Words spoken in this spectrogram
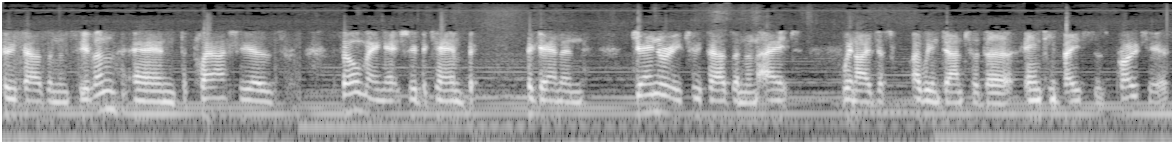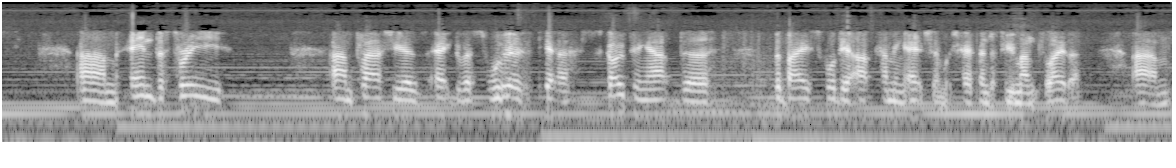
2007, and the Plowshares filming actually began began in January 2008 when I just I went down to the anti-bases protest, um, and the three um, Plowshares activists were yeah, scoping out the the base for their upcoming action, which happened a few months later. Um,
